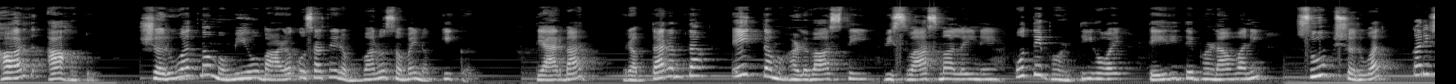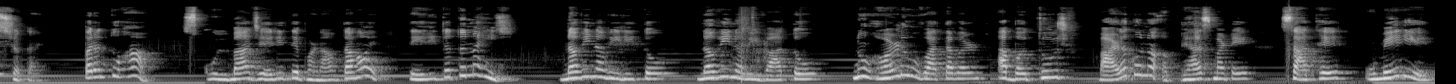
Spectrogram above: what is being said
હાર્દ આ હતો. શરૂઆતમાં મમ્મીઓ બાળકો સાથે રમવાનો સમય નક્કી કર્યો. ત્યારબાદ રમતા રમતા એકદમ હળવાશથી વિશ્વાસમાં લઈને પોતે ભણતી હોય તે રીતે ભણાવવાની શુભ શરૂઆત કરી શકાય. પરંતુ હા, સ્કૂલમાં જે રીતે ભણાવતા હોય તે રીતે તો નહીં જ. નવી નવી રીતો, નવી નવી વાતોનું હળવું વાતાવરણ આ બધું જ બાળકોના અભ્યાસ માટે સાથે ઉમેરીએ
